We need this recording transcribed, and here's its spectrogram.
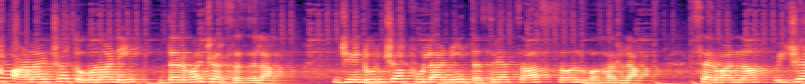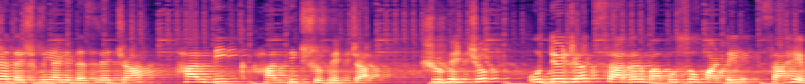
पानांच्या तोरणाने दरवाजा सजला. झेंडूंच्या फुलांनी दसऱ्याचा सण बहरला. सर्वांना विजयादशमी आणि दसऱ्याच्या हार्दिक हार्दिक शुभेच्छा. शुभेच्छुक उद्योजक सागर बापूसो पाटील साहेब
